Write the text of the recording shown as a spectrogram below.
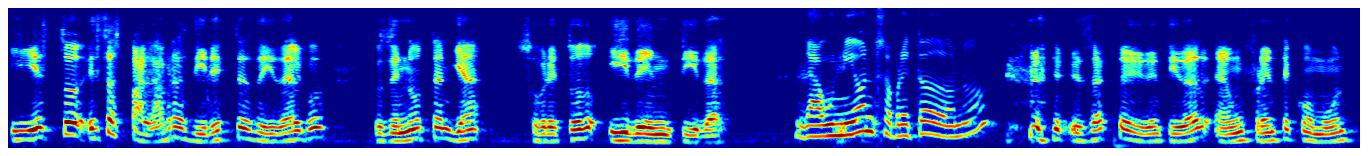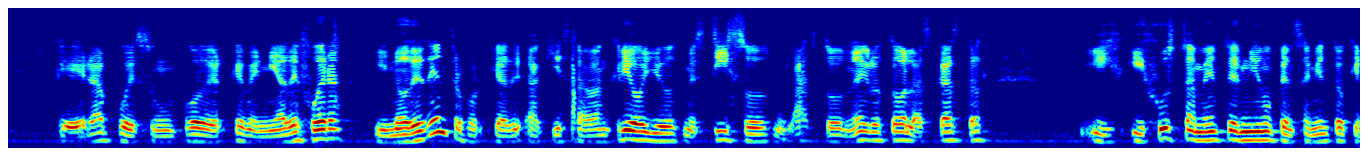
Y esto, estas palabras directas de Hidalgo, pues denotan ya sobre todo identidad. La unión sobre todo, ¿no? Exacto, identidad a un frente común que era pues un poder que venía de fuera y no de dentro, porque aquí estaban criollos, mestizos, mulatos, negros, todas las castas, y, justamente el mismo pensamiento que,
